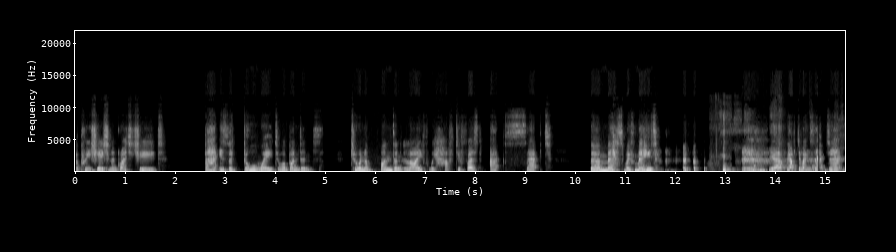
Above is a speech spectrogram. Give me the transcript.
appreciation, and gratitude, that is the doorway to abundance. To an abundant life, we have to first accept the mess we've made. yep. We have to accept it.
